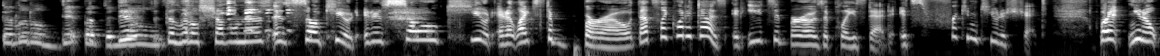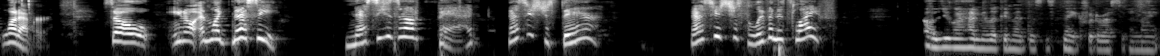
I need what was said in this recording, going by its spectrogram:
the little dip of the the, nose. the little shovel nose is so cute. It is so cute, and it likes to burrow. That's like what it does. It eats, it burrows, it plays dead. It's freaking cute as shit. But you know, whatever. So you know, and like Nessie, Nessie is not bad. Nessie's just there. Nessie's just living its life. oh, you're gonna have me looking at this snake for the rest of the night.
